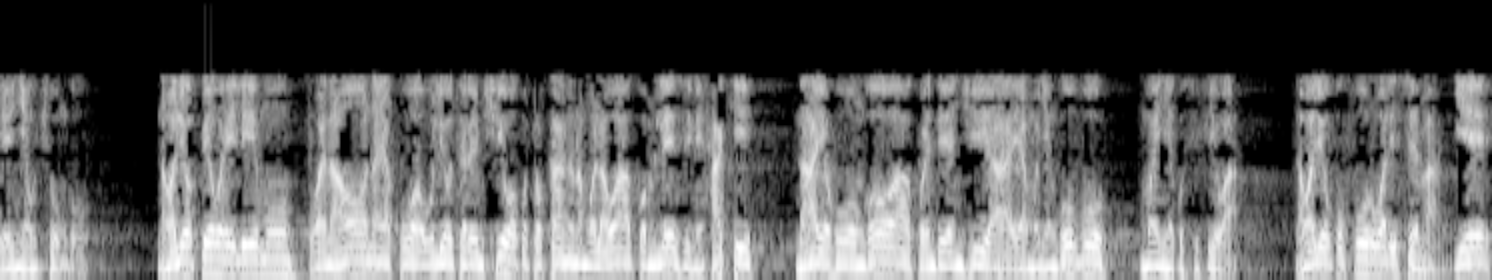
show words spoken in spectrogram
yenye uchungu. Na waliopewa elimu wanaona ya kuwa ulioteremshiwa kutokana na mola wako mlezi ni haki nayo huongoa kwendea njia ya mwenye nguvu mwenye kusifiwa. Na waliokufuru walisema je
